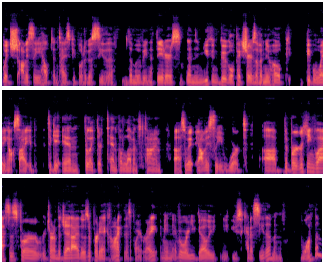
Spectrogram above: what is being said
which obviously helped entice people to go see the the movie in the theaters. And then you can Google pictures of A New Hope, people waiting outside to get in for like their tenth, eleventh time. Uh, so it obviously worked. Uh, the Burger King glasses for Return of the Jedi, those are pretty iconic at this point, right? I mean, everywhere you go, you, you, you kind of see them and want them.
